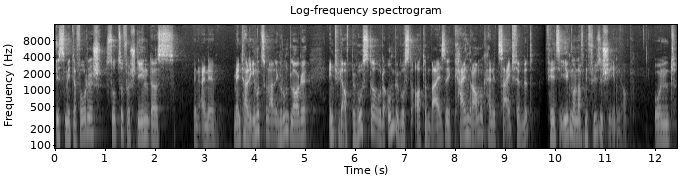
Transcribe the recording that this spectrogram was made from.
ist metaphorisch so zu verstehen, dass wenn eine mentale, emotionale Grundlage entweder auf bewusster oder unbewusster Art und Weise keinen Raum und keine Zeit findet, fällt sie irgendwann auf eine physische Ebene ab. Und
